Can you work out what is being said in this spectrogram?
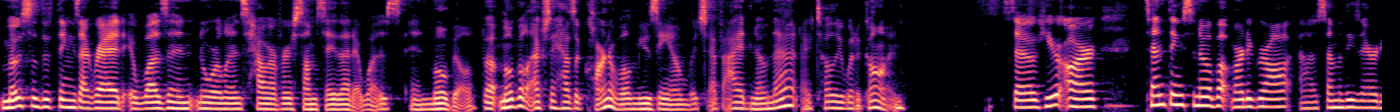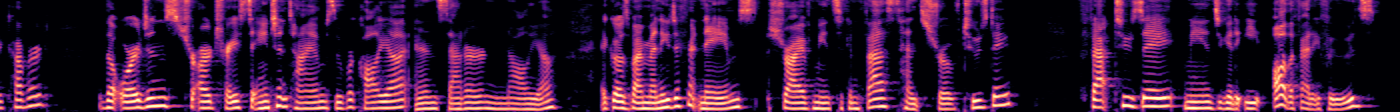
most of the things I read, it was in New Orleans. However, some say that it was in Mobile. But Mobile actually has a carnival museum, which if I had known that, I totally would have gone. So here are 10 things to know about Mardi Gras. Uh, some of these I already covered. The origins tr- are traced to ancient times, Lupercalia and Saturnalia. It goes by many different names. Shrive means to confess, hence Shrove Tuesday. Fat Tuesday means you get to eat all the fatty foods.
